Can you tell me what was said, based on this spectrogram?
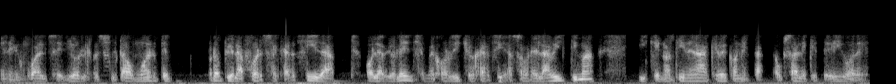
en el cual se dio el resultado muerte propio la fuerza ejercida o la violencia, mejor dicho, ejercida sobre la víctima y que no tiene nada que ver con estas causales que te digo de,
